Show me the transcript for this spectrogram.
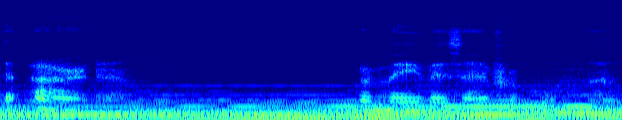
De aarde waarmee wij zijn verbonden.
